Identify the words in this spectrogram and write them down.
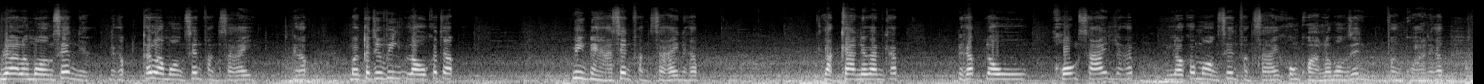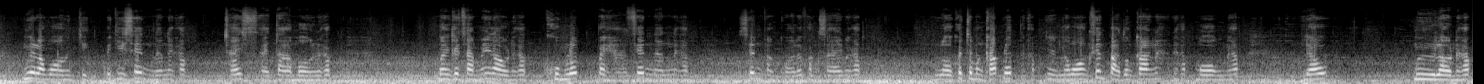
เวลาเรามองเส้นเนี่ยนะครับ ถ้าเรามองเส้นฝั่งซ้ายนะครับ มันก็จะวิ่งเราก็จะวิ่งไปหาเส้นฝั่งซ้ายนะครับ หลักการเดียวกันครับ นะครับ เราโค้งซ้ายนะครับ เราก็มองเส้นฝั่งซ้ายโค้งขวาเรามองเส้นฝั่งขวานะครับ เมื่อเรามองจิกไปที่เส้นนั้นนะครับ ใช้สายตามองนะครับ มันก็ทำให้เรานะครับ คุมรถไปหาเส้นนั้นนะครับ เส้นฝั่งขวาและฝั่งซ้ายนะครับ เราก็จะบังคับรถนะครับเนี่ยเรามองเส้นป่าตรงกลางนะนะครับ มองนะครับ แล้วมือเรานะครับ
